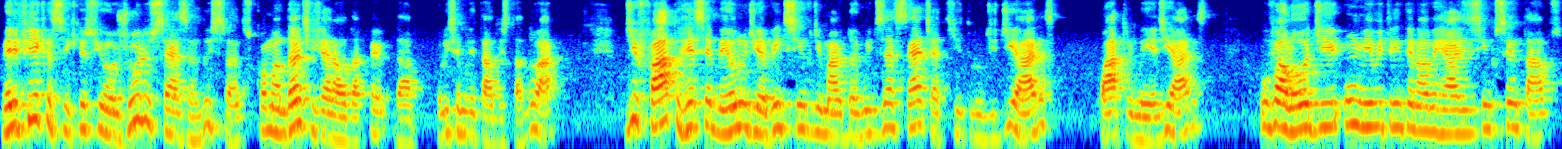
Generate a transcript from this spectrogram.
verifica-se que o senhor Júlio César dos Santos, comandante-geral da, da Polícia Militar do Estado do Acre, de fato recebeu no dia 25 de maio de 2017, a título de diárias, quatro e meia diárias, o valor de R$ 1.039,05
